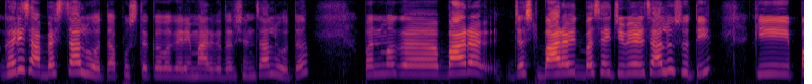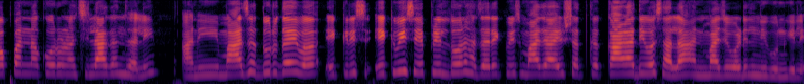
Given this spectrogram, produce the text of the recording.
घरीच अभ्यास चालू होता. पुस्तकं वगैरे मार्गदर्शन चालू होतं. पण मग बारा जस्ट बारावीत बसायची वेळ चालूच होती की पप्पांना कोरोनाची लागण झाली आणि माझं दुर्दैव एकवीस एकवीस एप्रिल दोन हजार एकवीस माझ्या आयुष्यात काळा दिवस आला आणि माझे वडील निघून गेले.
